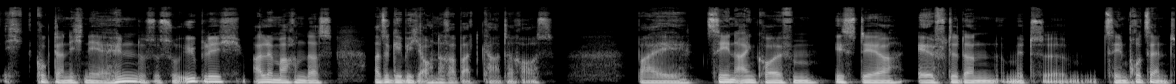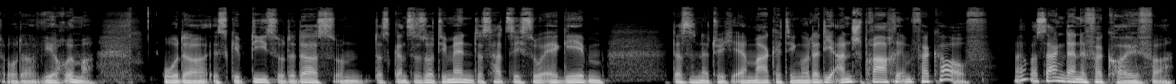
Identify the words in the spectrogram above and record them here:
Ich guck da nicht näher hin, das ist so üblich, alle machen das, also gebe ich auch eine Rabattkarte raus. Bei zehn Einkäufen ist der elfte dann mit äh, zehn Prozent oder wie auch immer oder es gibt dies oder das und das ganze Sortiment, das hat sich so ergeben. Das ist natürlich eher Marketing oder die Ansprache im Verkauf. was sagen deine Verkäufer?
